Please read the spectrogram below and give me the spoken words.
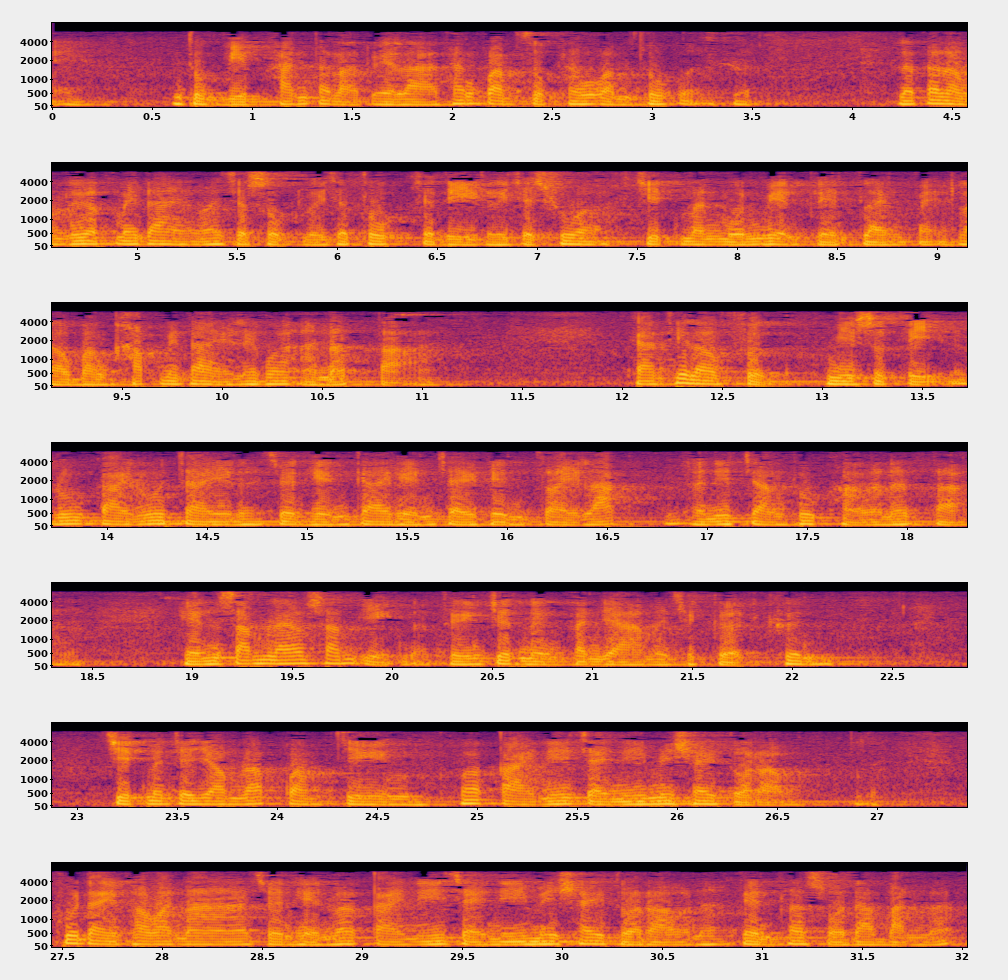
ถูกบีบคั้นตลอดเวลาทั้งความสุขทั้งความทุกข์แล้วก็เราเลือกไม่ได้ว่าจะสุขหรือจะทุกข์จะดีหรือจะชั่ว จิตมันหมุนเวียนเปลี่ยนแปลงไป เราบังคับไม่ได้เรียกว่าอนัตตา การที่เราฝึกมีสติรู้กายรู้ใจนะจนเห็นกายเห็นใจเป็นไตรลักษณ์อันนี้จังทุกขังอนัตตา เห็นซ้ำแล้วซ้ำอีกนะถึงจุดหนึ่งปัญญามันจะเกิดขึ้น จิตมันจะยอมรับความจริงว่ากายนี้ใจนี้ไม่ใช่ตัวเรา ผู้ใดภาวนาจนเห็นว่ากายนี้ใจนี้ไม่ใช่ตัวเรานะเป็นพระโสดาบันละ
